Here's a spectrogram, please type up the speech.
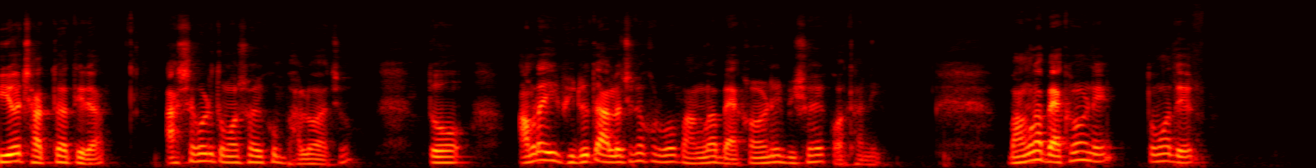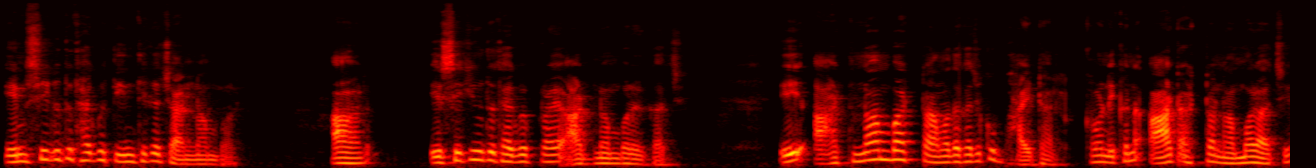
প্রিয় ছাত্রছাত্রীরা, আশা করি তোমার সবাই খুব ভালো আছো। তো আমরা এই ভিডিওতে আলোচনা করব বাংলা ব্যাকরণের বিষয়ে কথা নিয়ে। বাংলা ব্যাকরণে তোমাদের এমসিকিউতে থাকবে তিন থেকে চার নম্বর আর এসিকিউতে থাকবে প্রায় আট নম্বরের কাছে এই আট নাম্বারটা আমাদের কাছে খুব ভাইটাল, কারণ এখানে আট, আটটা নাম্বার আছে,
